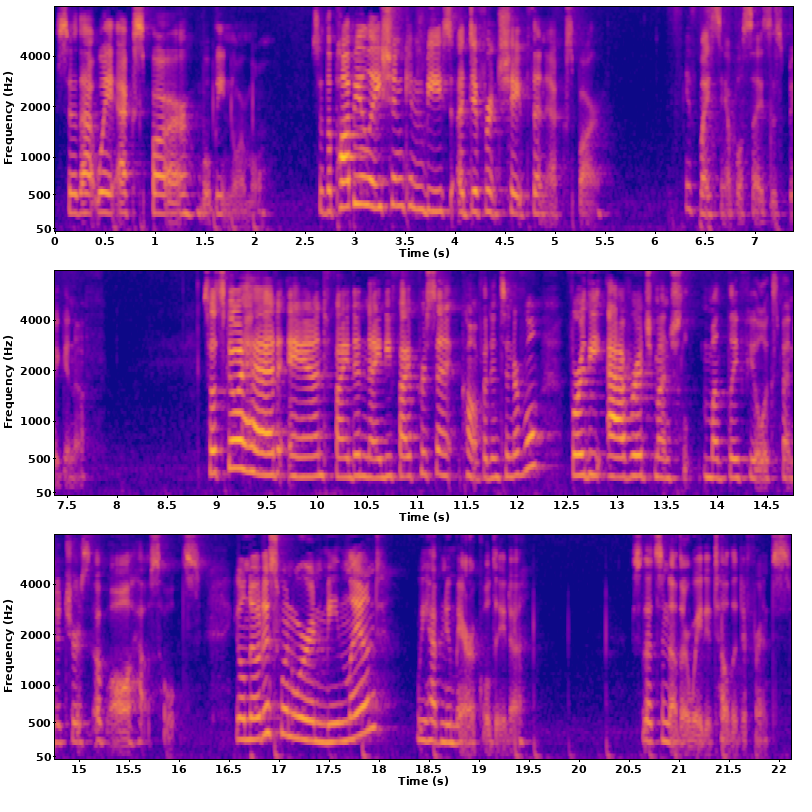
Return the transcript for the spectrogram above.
So that way X bar will be normal. So the population can be a different shape than X bar if my sample size is big enough. So let's go ahead and find a 95% confidence interval for the average monthly fuel expenditures of all households. You'll notice when we're in mean land, we have numerical data. So that's another way to tell the difference,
